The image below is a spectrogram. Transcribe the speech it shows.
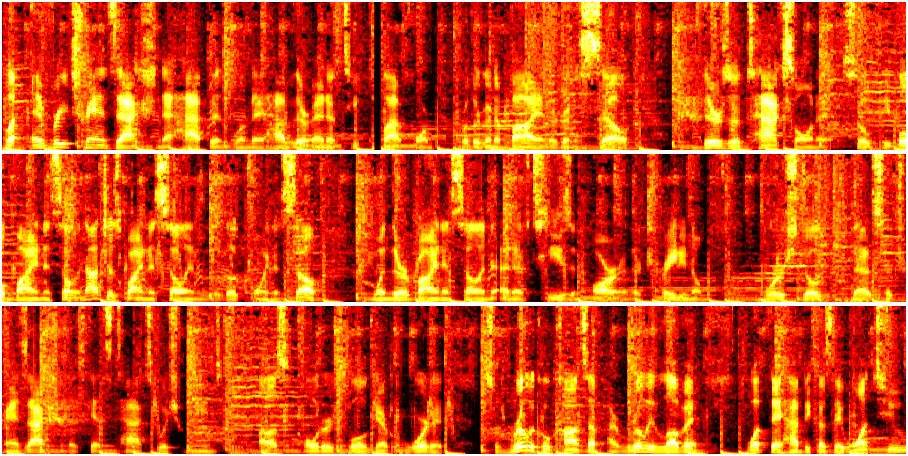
But every transaction that happens when they have their NFT platform, where they're going to buy and they're going to sell, there's a tax on it. So people buying and selling, not just buying and selling the coin itself, when they're buying and selling NFTs and art and they're trading them, we're still that's a transaction that gets taxed, which means us holders will get rewarded. So really cool concept. I really love it. What they have because they want to,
